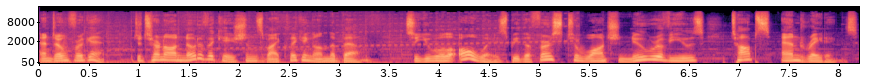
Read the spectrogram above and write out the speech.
And don't forget to turn on notifications by clicking on the bell, so you will always be the first to watch new reviews, tops, and ratings.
